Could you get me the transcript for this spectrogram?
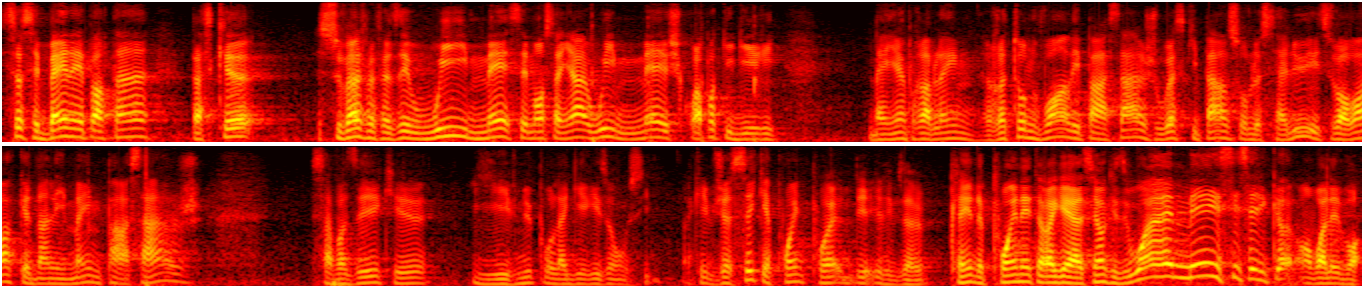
Ça, c'est bien important parce que souvent, je me fais dire oui, mais c'est mon Seigneur, oui, mais je ne crois pas qu'il guérit. Bien, il y a un problème. Retourne voir les passages où est-ce qu'il parle sur le salut et tu vas voir que dans les mêmes passages, ça va dire qu'il est venu pour la guérison aussi. Je sais qu'il y a point de plein de points d'interrogation qui disent Ouais, mais si c'est le cas, on va aller voir.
